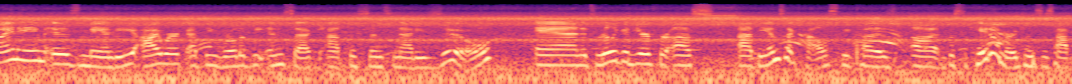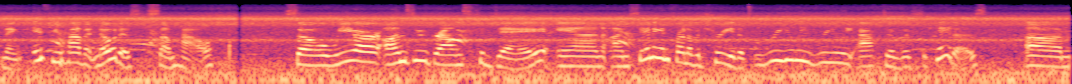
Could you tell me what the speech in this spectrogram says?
my name is Mandy. I work at the World of the Insect at the Cincinnati Zoo and it's a really good year for us at the Insect House because uh, the cicada emergence is happening, if you haven't noticed somehow. So we are on zoo grounds today and I'm standing in front of a tree that's really, really active with cicadas. Um,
